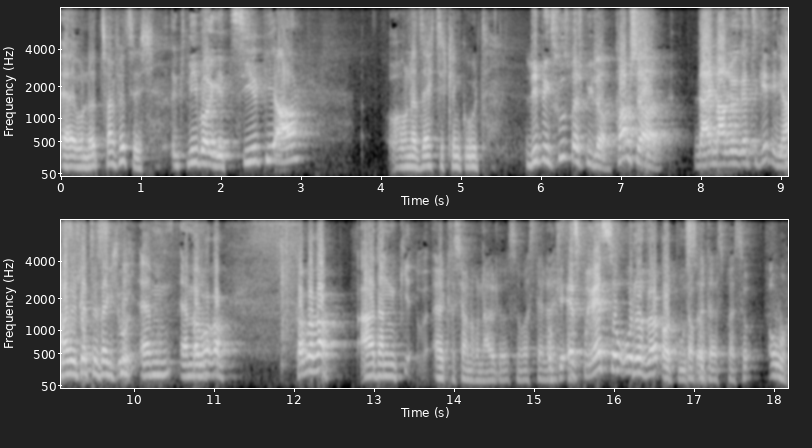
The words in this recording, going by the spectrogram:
Äh, 142. Kniebeuge Ziel PR. Oh, 160 klingt gut. Lieblingsfußballspieler. Komm schon. Nein, Mario Götze geht nicht mehr. Mario. Götze sage ich nicht. Ähm, ähm, Komm, komm, komm. Komm, komm, komm. ah, dann äh, Cristiano Ronaldo, sowas der Okay, leistet. Espresso oder Workout Booster? Doppelter Espresso. Oh,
